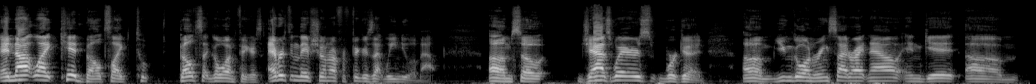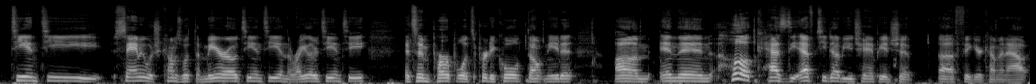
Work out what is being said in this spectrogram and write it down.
and not like kid belts, like t- belts that go on figures. Everything they've shown off are figures that we knew about. Um, so Jazwares were good. Um, you can go on ringside right now and get um TNT Sammy, which comes with the Miro TNT and the regular TNT. It's in purple. It's pretty cool. Don't need it. Um, and then Hook has the FTW Championship uh, figure coming out.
